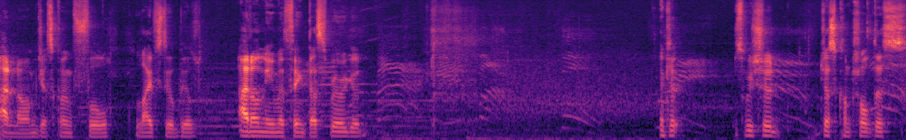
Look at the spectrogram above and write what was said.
I don't know, I'm just going full lifesteal build. I don't even think that's very good. Okay, so we should just control this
